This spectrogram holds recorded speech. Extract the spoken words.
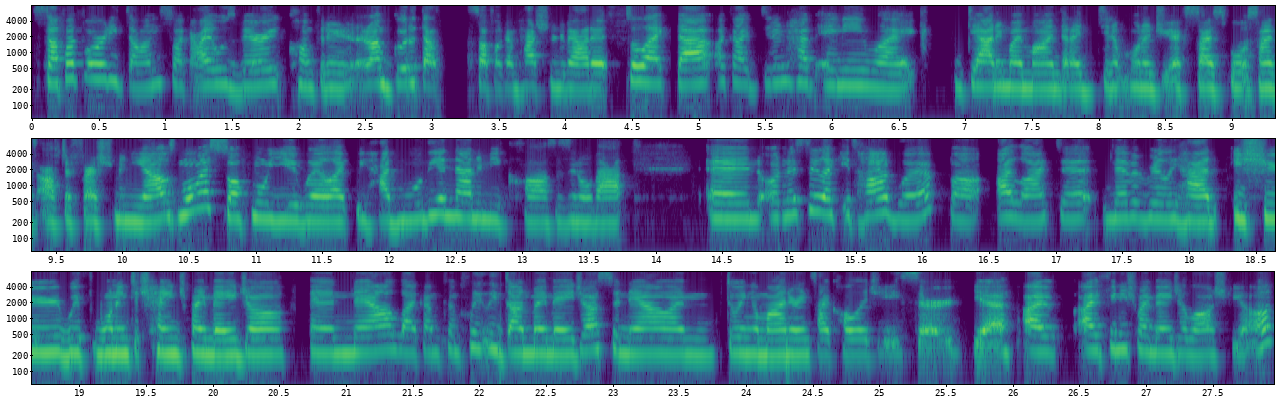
stuff I've already done. So like I was very confident and I'm good at that stuff. Like I'm passionate about it. So like that, like I didn't have any like doubt in my mind that I didn't want to do exercise sports science after freshman year. I was more my sophomore year where like we had more the anatomy classes and all that. And honestly, like it's hard work, but I liked it. Never really had issue with wanting to change my major. And now like I'm completely done my major. So now I'm doing a minor in psychology. So yeah, I I finished my major last year.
